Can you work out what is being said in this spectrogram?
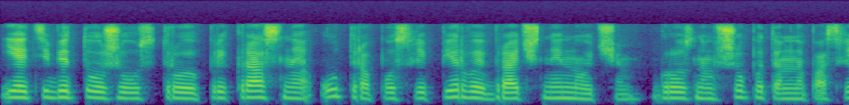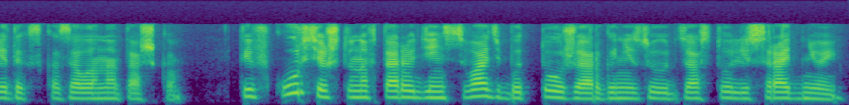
«Я тебе тоже устрою прекрасное утро после первой брачной ночи», грозным шепотом напоследок сказала Наташка. «Ты в курсе, что на второй день свадьбы тоже организуют застолье с роднёй?»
